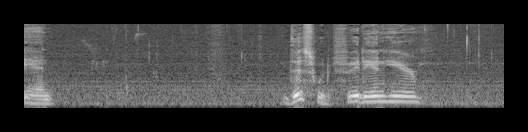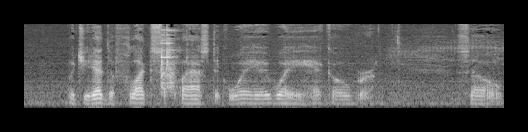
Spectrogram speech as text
And this would fit in here, but you'd have to flex the plastic way, way heck over. So,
